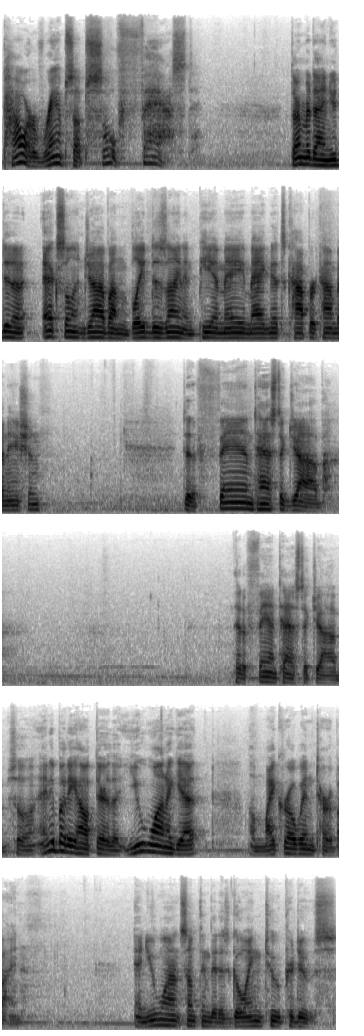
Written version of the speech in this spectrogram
power ramps up so fast. Thermodyne you did an excellent job on blade design and PMA magnets copper combination. Did a fantastic job. Did a fantastic job. So anybody out there that you want to get a micro wind turbine and you want something that is going to produce.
